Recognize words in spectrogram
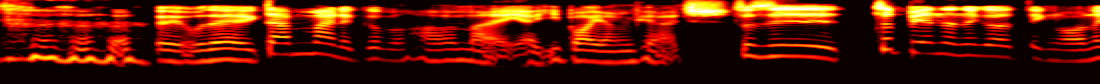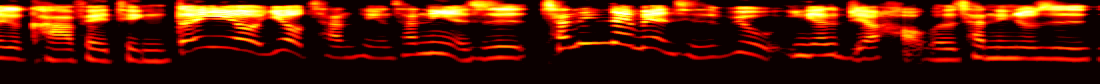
对我在丹麦的哥本哈根买了一包洋芋片来吃，就是这边的那个顶楼那个咖啡厅，但也有也有餐厅，餐厅也是餐厅那边其实 view 应该是比较好，可是餐厅就是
